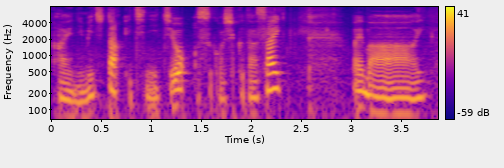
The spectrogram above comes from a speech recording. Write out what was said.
愛に満ちた一日をお過ごしください。バイバーイ。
